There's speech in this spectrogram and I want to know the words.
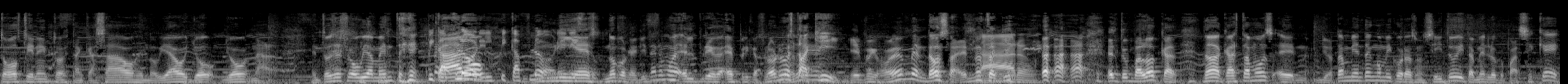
todos tienen, todos están casados, ennoviados, yo, yo nada. Entonces, obviamente, Picaflor, Caro el picaflor, Ni es, no, porque aquí tenemos el, picaflor no está aquí, el picaflor es en Mendoza, él no Claro. está aquí. el tumbalocas. No, acá estamos, eh, yo también tengo mi corazoncito y también lo que pasa es que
